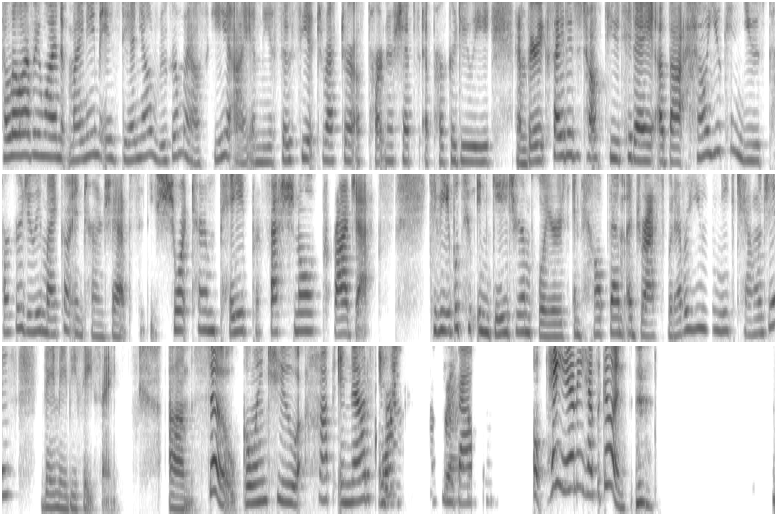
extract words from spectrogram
Hello, everyone. My name is Danielle Ruger-Morawski. I am the Associate Director of Partnerships at Parker Dewey, and I'm very excited to talk to you today about how you can use Parker Dewey micro internships, these short-term paid professional projects, to be able to engage your employers and help them address whatever unique challenges they may be facing. Um, so going to hop in now to first talking about, oh, hey, Annie, how's it going?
